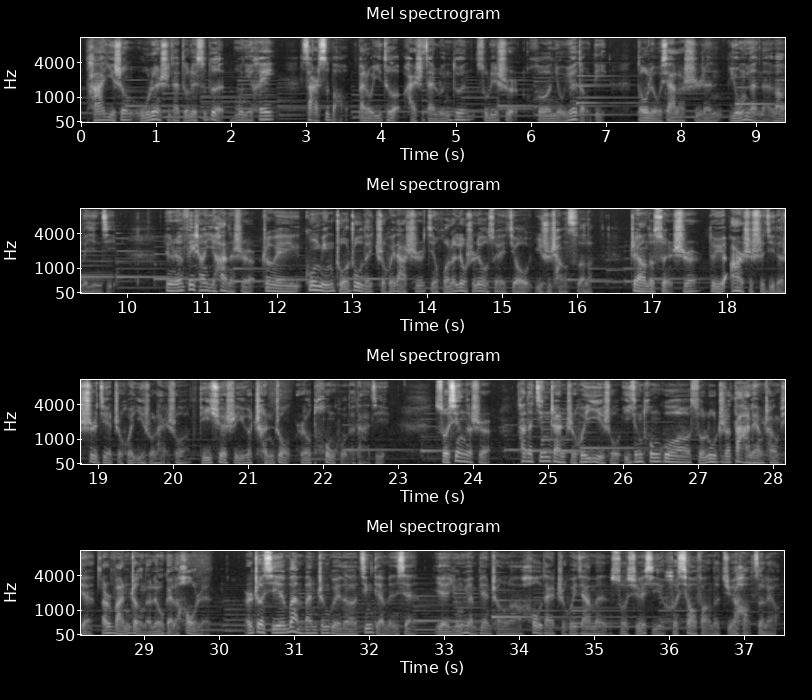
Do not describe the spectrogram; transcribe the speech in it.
他一生无论是在德累斯顿、慕尼黑、萨尔斯堡、拜洛伊特，还是在伦敦、苏黎世和纽约等地，都留下了使人永远难忘的印记。令人非常遗憾的是，这位功名卓著的指挥大师仅活了六十六岁就与世长辞了。这样的损失对于二十世纪的世界指挥艺术来说，的确是一个沉重而又痛苦的打击。所幸的是，他的精湛指挥艺术已经通过所录制的大量唱片而完整的留给了后人，而这些万般珍贵的经典文献，也永远变成了后代指挥家们所学习和效仿的绝好资料。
